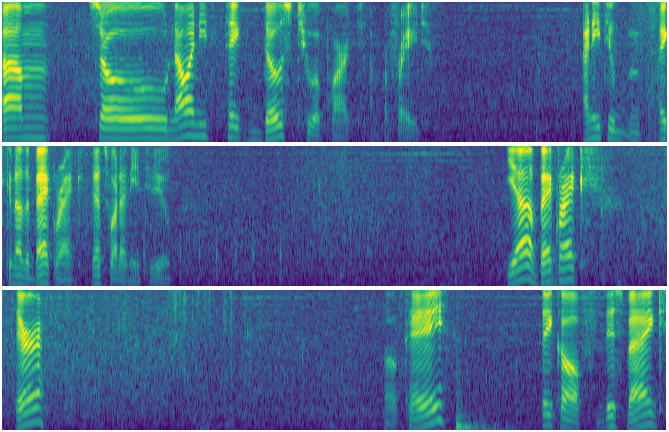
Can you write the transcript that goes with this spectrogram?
Um, so now I need to take those two apart, I'm afraid. I need to make another bag rack. That's what I need to do. Yeah, bag rack. There. Okay. Take off this bag.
